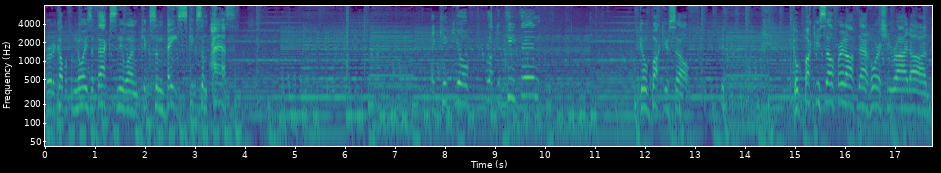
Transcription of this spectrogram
Heard a couple from Noisuf-X. New one. Kick some bass. Kick some ass. I kick your fucking teeth in. Go buck yourself. Go buck yourself right off that horse you ride on.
